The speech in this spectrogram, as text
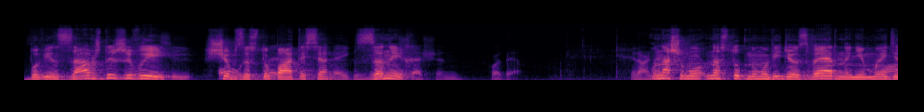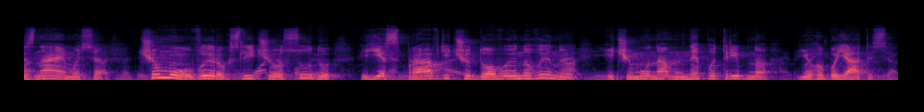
бо Він завжди живий, щоб заступатися за них. У нашому наступному відеозверненні ми дізнаємося, чому вирок слідчого суду є справді чудовою новиною і чому нам не потрібно його боятися.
